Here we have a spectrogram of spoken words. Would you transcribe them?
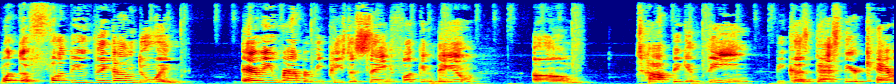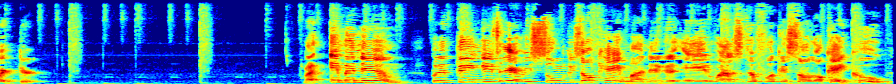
What the fuck do you think I'm doing? Every rapper repeats the same fucking damn um topic and theme because that's their character. Like Eminem. But the thing is, every song is okay, my nigga. And when I listen to fucking songs, okay, cool.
